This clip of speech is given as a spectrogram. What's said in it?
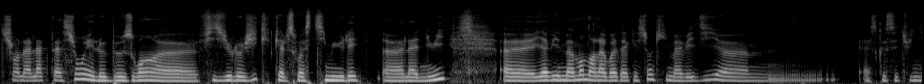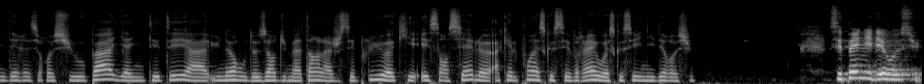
sur la lactation et le besoin euh, physiologique qu'elle soit stimulée la nuit, il y avait une maman dans la boîte à questions qui m'avait dit est-ce que c'est une idée reçue ou pas? Il y a une tétée à 1h ou 2h du matin, là je sais plus, qui est essentielle. À quel point est-ce que c'est vrai ou est-ce que c'est une idée reçue? C'est pas une idée reçue.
